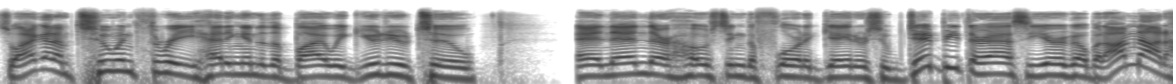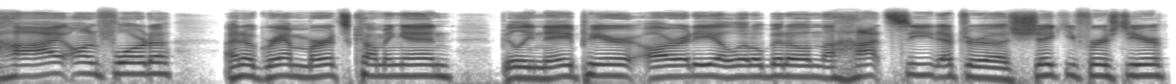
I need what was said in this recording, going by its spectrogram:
So I got them two and three heading into the bye week. You do too. And then they're hosting the Florida Gators, who did beat their ass a year ago. But I'm not high on Florida. I know Graham Mertz coming in. Billy Napier already a little bit on the hot seat after a shaky first year.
